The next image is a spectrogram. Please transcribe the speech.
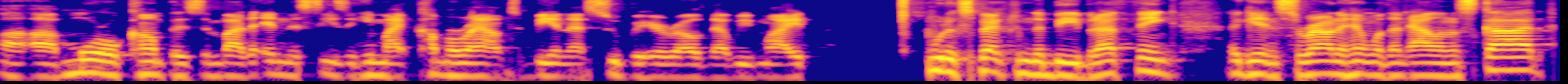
a, a moral compass. And by the end of the season, he might come around to being that superhero that we might would expect him to be. But I think again, surrounding him with an Alan Scott,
